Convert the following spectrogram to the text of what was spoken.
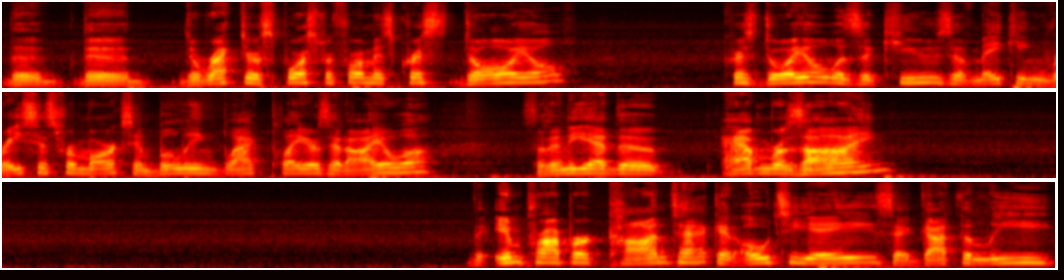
the the director of sports performance, Chris Doyle. Chris Doyle was accused of making racist remarks and bullying black players at Iowa. So then he had to have him resign. The improper contact at OTAs that got the league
